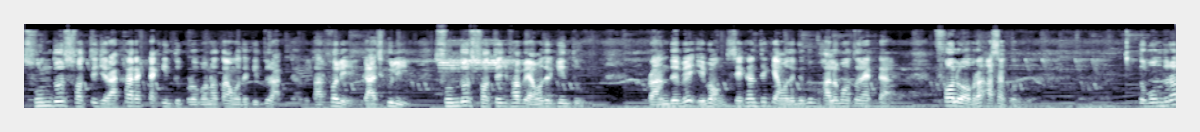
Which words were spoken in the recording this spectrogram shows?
সুন্দর সতেজ রাখার একটা কিন্তু প্রবণতা আমাদের কিন্তু রাখতে হবে। তার ফলে গাছগুলি সুন্দর সতেজভাবে আমাদের কিন্তু প্রাণ দেবে এবং সেখান থেকে আমাদের কিন্তু ভালো মতন একটা ফলও আমরা আশা করব। তো বন্ধুরা,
